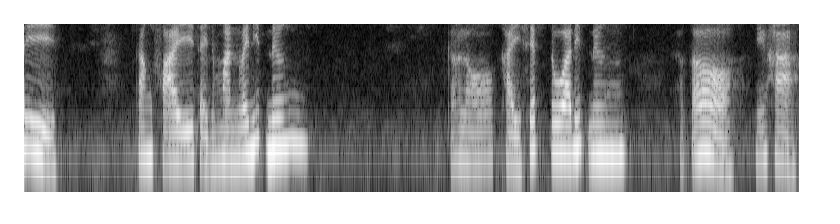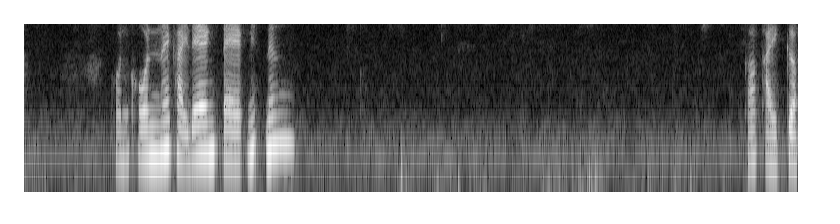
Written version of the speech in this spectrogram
ที่ตั้งไฟใส่น้ำมันไว้นิดนึง ก็รอไข่เซ็ตตัวนิดนึง แล้วก็นี่ค่ะ คนๆให้ไข่แดงแตกนิดนึง ก็ไข่เกือบ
